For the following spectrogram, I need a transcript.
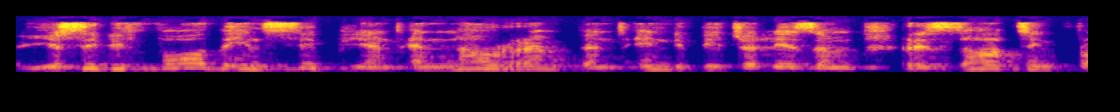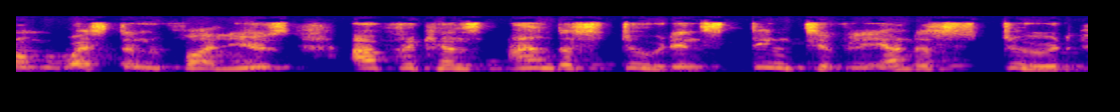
You see, before the incipient and now rampant individualism resulting from Western values, Africans understood instinctively, understood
